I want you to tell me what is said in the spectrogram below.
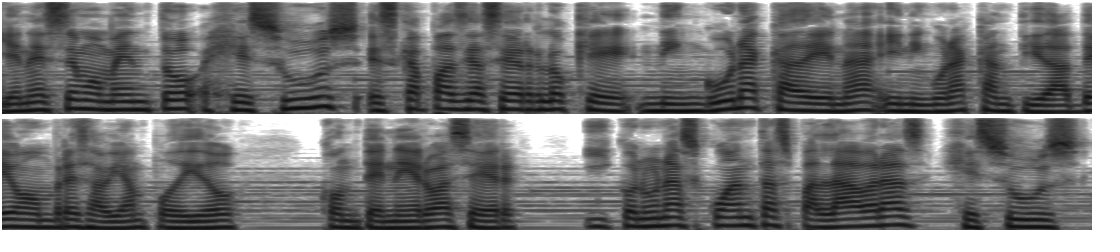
y en este momento Jesús es capaz de hacer lo que ninguna cadena y ninguna cantidad de hombres habían podido contener o hacer. Y con unas cuantas palabras Jesús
